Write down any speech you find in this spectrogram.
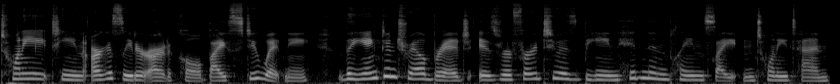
2018 Argus Leader article by Stu Whitney, the Yankton Trail Bridge is referred to as being hidden in plain sight in 2010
